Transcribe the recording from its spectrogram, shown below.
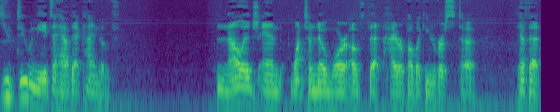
you do need to have that kind of knowledge and want to know more of that High Republic universe to have that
